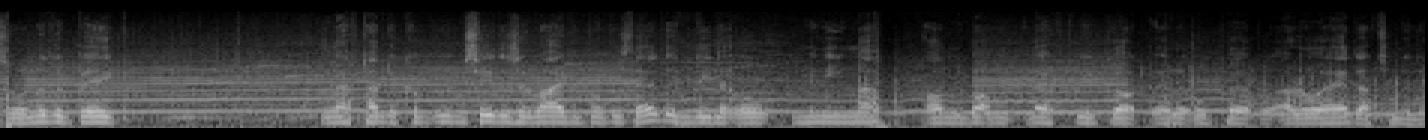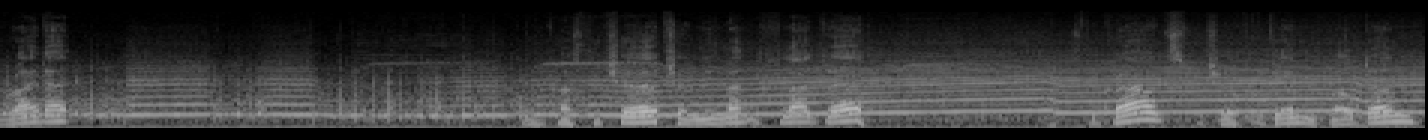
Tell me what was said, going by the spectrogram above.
So another big left-handed company. You can see there's a rider above us there. There's the little mini map on the bottom left. We've got a little purple arrowhead. That's another rider. Going past the church and the mountain flag there. It's the crowds, which are again well done.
